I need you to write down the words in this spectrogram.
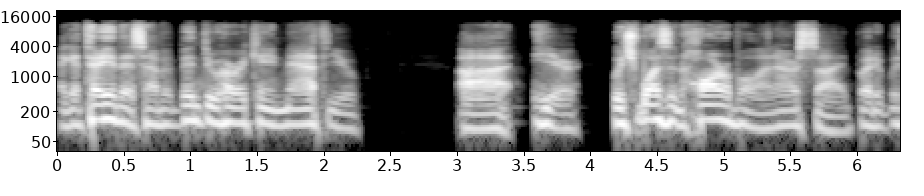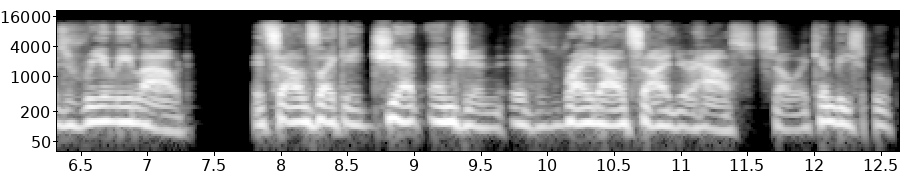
I can tell you this I haven't been through Hurricane Matthew uh, here, which wasn't horrible on our side, but it was really loud. It sounds like a jet engine is right outside your house. So it can be spooky.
